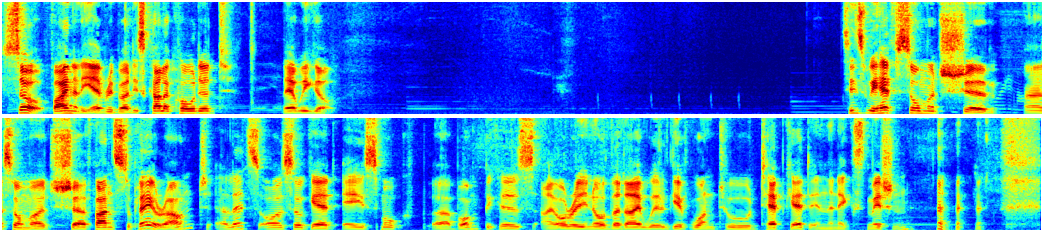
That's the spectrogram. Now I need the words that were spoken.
So, finally, everybody's color-coded. There we go. Since we have so much uh, uh, so much uh, funds to play around, uh, let's also get a smoke uh, bomb, because I already know that I will give one to TapCat in the next mission.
